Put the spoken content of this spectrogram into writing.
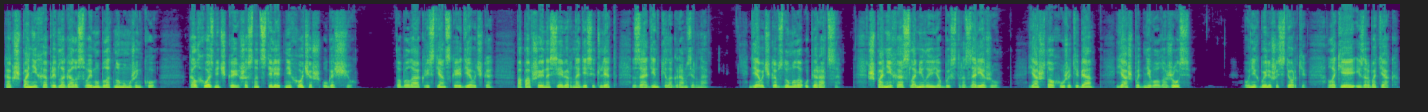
как шпаниха предлагала своему блатному муженьку. «Колхозничкой шестнадцатилетней хочешь, угощу?» То была крестьянская девочка, попавшая на север на десять лет за один килограмм зерна. Девочка вздумала упираться. Шпаниха сломила ее быстро. «Зарежу. Я что, хуже тебя? Я ж под него ложусь». У них были шестерки, лакеи из работяг,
